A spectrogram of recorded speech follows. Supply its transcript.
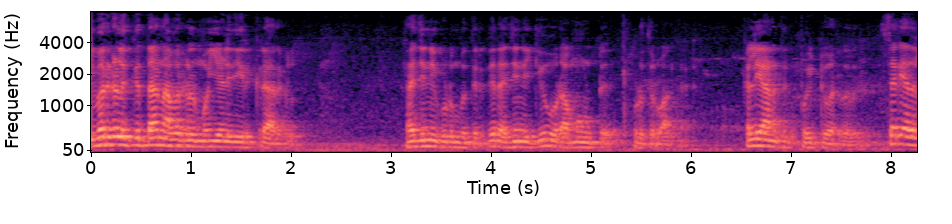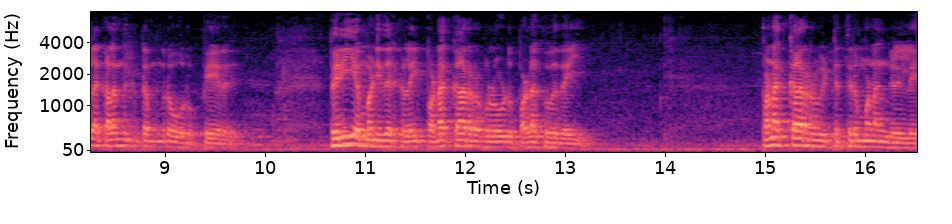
இவர்களுக்குத்தான் அவர்கள் மொய் எழுதியிருக்கிறார்கள். ரஜினி குடும்பத்திற்கு ரஜினிக்கு ஒரு அமௌண்ட்டு கொடுத்துருவாங்க. கல்யாணத்துக்கு போயிட்டு வர்றது. சரி அதில் கலந்துக்கிட்டோங்கிற ஒரு பேர். பெரிய மனிதர்களை பணக்காரர்களோடு பழகுவதை பணக்காரர் வீட்டு திருமணங்களிலே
